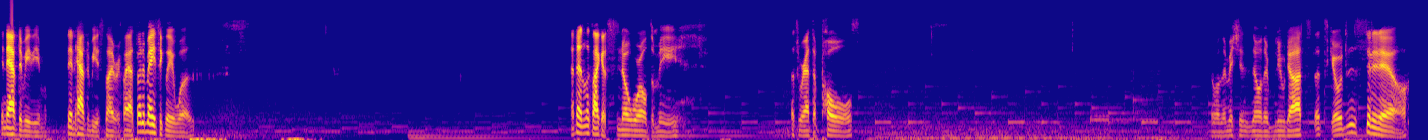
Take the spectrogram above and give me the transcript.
Didn't have to be the didn't have to be a sniper class, but it basically it was. That didn't look like a snow world to me. Unless we're at the poles. No other missions, no other blue dots. Let's go to the Citadel.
